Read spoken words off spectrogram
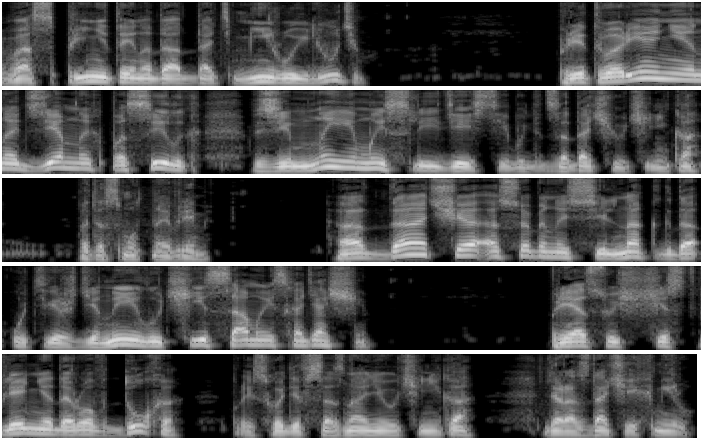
Воспринятое надо отдать миру и людям. Притворение надземных посылок в земные мысли и действия будет задачей ученика в это смутное время. Отдача особенно сильна, когда утверждены лучи самоисходящие. При осуществлении даров духа происходит в сознании ученика — для раздачи их миру.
